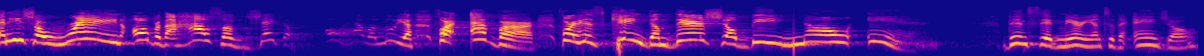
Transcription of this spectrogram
and he shall reign over the house of Jacob Oh, hallelujah, forever. For his kingdom there shall be no end. Then said Mary unto the angel,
